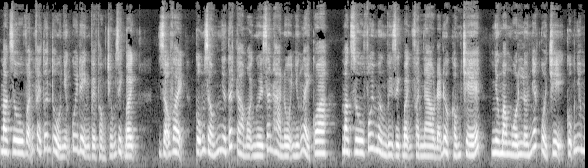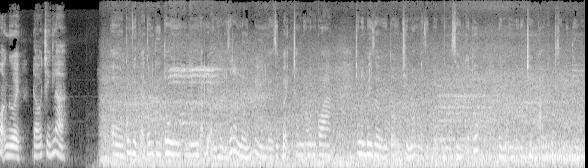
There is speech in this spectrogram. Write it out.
mặc dù vẫn phải tuân thủ những quy định về phòng chống dịch bệnh. Dẫu vậy, cũng giống như tất cả mọi người dân Hà Nội những ngày qua, mặc dù vui mừng vì dịch bệnh phần nào đã được khống chế, nhưng mong muốn lớn nhất của chị cũng như mọi người đó chính là Ờ, công việc tại công ty tôi đã bị ảnh hưởng rất là lớn vì dịch bệnh trong những năm qua. Cho nên bây giờ tôi chỉ mong là dịch bệnh sớm kết thúc để mọi người được trở lại với cuộc sống bình thường.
